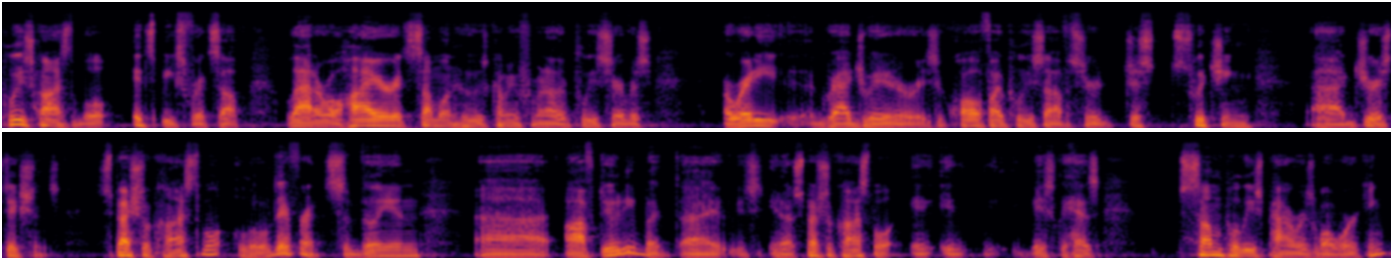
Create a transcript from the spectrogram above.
Police constable, it speaks for itself. Lateral hire, it's someone who's coming from another police service, already graduated or is a qualified police officer, just switching uh, jurisdictions. Special constable, a little different. Civilian, uh, off duty, but uh, you know, special constable basically has some police powers while working.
